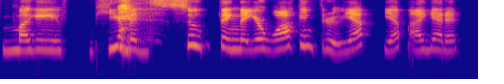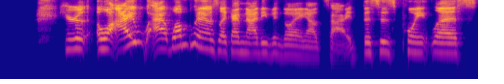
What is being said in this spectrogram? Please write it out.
muggy humid soup thing that you're walking through. Yep, yep, I get it. You're well, I at one point I was like, I'm not even going outside. This is pointless.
